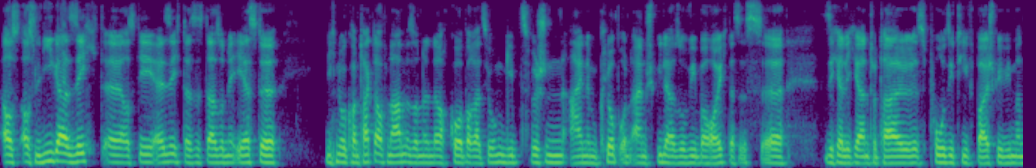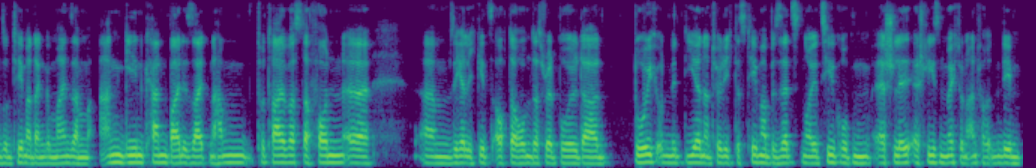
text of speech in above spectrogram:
aus, aus Liga-Sicht, äh, aus DEL-Sicht, dass es da so eine erste nicht nur Kontaktaufnahme, sondern auch Kooperationen gibt zwischen einem Club und einem Spieler, so wie bei euch. Das ist äh, sicherlich ja ein totales Positivbeispiel, wie man so ein Thema dann gemeinsam angehen kann. Beide Seiten haben total was davon. Äh, ähm, sicherlich geht es auch darum, dass Red Bull da durch und mit dir natürlich das Thema besetzt, neue Zielgruppen erschli erschließen möchte und einfach in dem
